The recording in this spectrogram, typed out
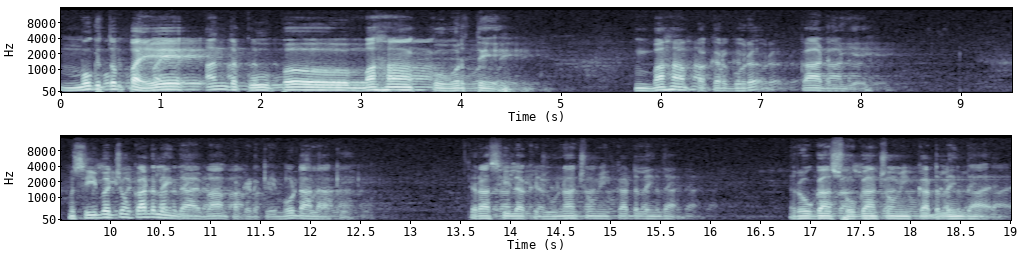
ਮੁਕਤ ਭਏ ਅੰਧਕੂਪ ਮਹਾ ਘੋਰ ਤੇ। ਬਾਹਾਂ ਪਕਰ ਗੁਰ ਕਾਢ ਲਈਏ ਮੁਸੀਬਤ ਚੋਂ ਕੱਢ ਲੈਂਦਾ ਹੈ, ਬਾਹ ਪਕੜ ਕੇ, ਮੋਢਾ ਲਾ ਕੇ। 83 ਲੱਖ ਜੂਨਾ ਚੋਂ ਵੀ ਕੱਢ ਲੈਂਦਾ ਹੈ, ਰੋਗਾਂ ਸੋਗਾਂ ਚੋਂ ਵੀ ਕੱਢ ਲੈਂਦਾ ਹੈ।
